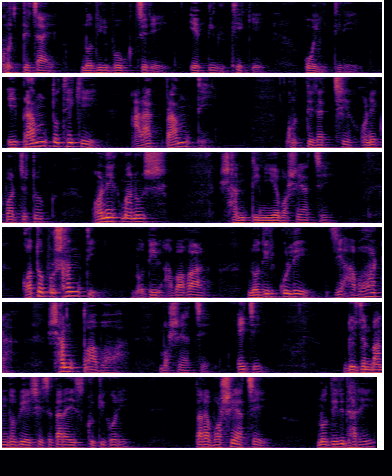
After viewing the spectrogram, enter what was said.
ঘুরতে যায় নদীর বুক চেড়ে এ তীর থেকে, ওই তীরে, এই প্রান্ত থেকে আর প্রান্তে। ঘুরতে যাচ্ছে অনেক পর্যটক, অনেক মানুষ, শান্তি নিয়ে বসে আছে। কত প্রশান্তি, নদীর আবহাওয়ার, নদীর কূলে যে আবহাওয়াটা, শান্ত আবহাওয়া বসে আছে। এই যে দুইজন বান্ধবী এসেছে, তারা স্কুটি করে। তারা বসে আছে নদীর ধারে,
